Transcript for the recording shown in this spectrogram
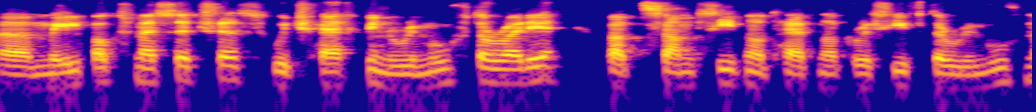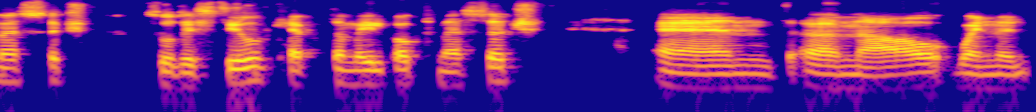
uh, mailbox messages which have been removed already but some seed node have not received the remove message. So they still kept the mailbox message and uh, now when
